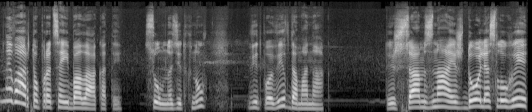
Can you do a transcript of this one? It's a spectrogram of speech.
Не варто про це й балакати, сумно зітхнув, відповів Даманак. Ти ж сам знаєш, доля слуги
